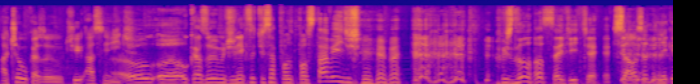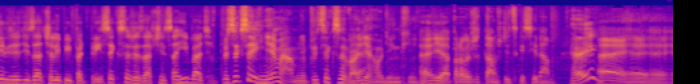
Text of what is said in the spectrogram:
A čo ukazujú? Či asi nič? U, uh, ukazujú mi, že nechcete sa po- postaviť, že už dlho sedíte. Stalo sa to niekedy, že ti začali pípať pri sexe, že začne sa hýbať? Pri sexe ich nemám, mne pri sexe vadia hodinky. Hej, ja práve, že tam vždycky si dám. Hej? Hej, hej, hej.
